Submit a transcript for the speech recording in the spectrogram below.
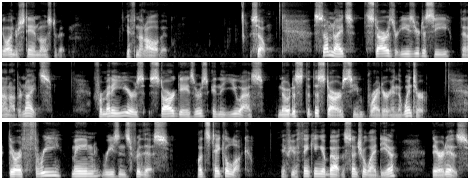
you'll understand most of it, if not all of it. So, some nights, stars are easier to see than on other nights. For many years, stargazers in the U.S. noticed that the stars seem brighter in the winter. There are three main reasons for this. Let's take a look. If you're thinking about the central idea, there it is.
